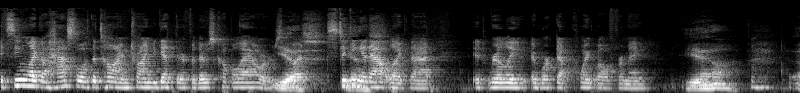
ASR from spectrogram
it seemed like a hassle at the time trying to get there for those couple hours. Yes. But sticking it out like that, it really it worked out quite well for me. Yeah. Uh,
